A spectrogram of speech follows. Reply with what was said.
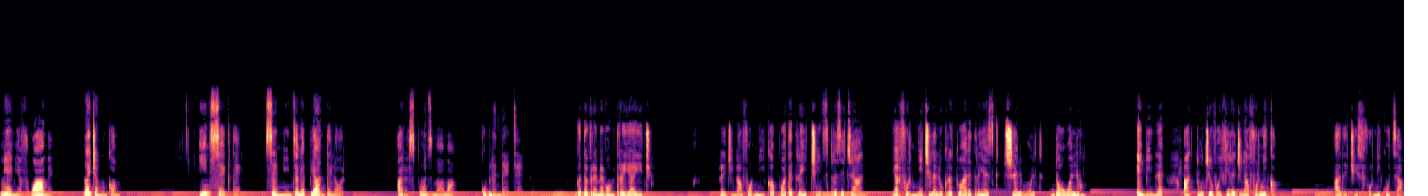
Mie mi-e foame. Noi ce mâncăm? Insecte, semințele plantelor, a răspuns mama cu blândețe. Câtă vreme vom trăi aici? Regina furnică poate trăi 15 ani, iar furnicile lucrătoare trăiesc cel mult două luni. Ei bine, atunci voi fi regina furnică, a decis furnicuța.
